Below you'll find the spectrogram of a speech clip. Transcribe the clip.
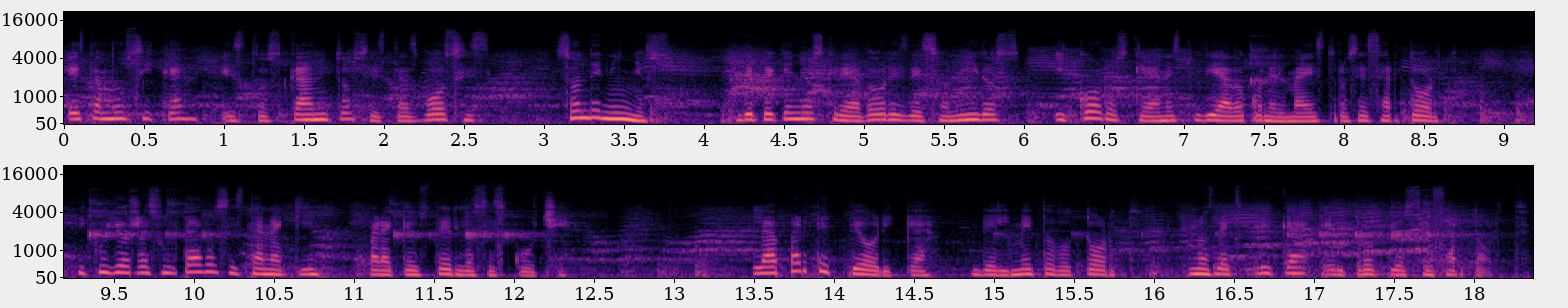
Esta música, estos cantos, estas voces, son de niños, de pequeños creadores de sonidos y coros que han estudiado con el maestro César Tort y cuyos resultados están aquí para que usted los escuche. La parte teórica del método Tort nos la explica el propio César Tort.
